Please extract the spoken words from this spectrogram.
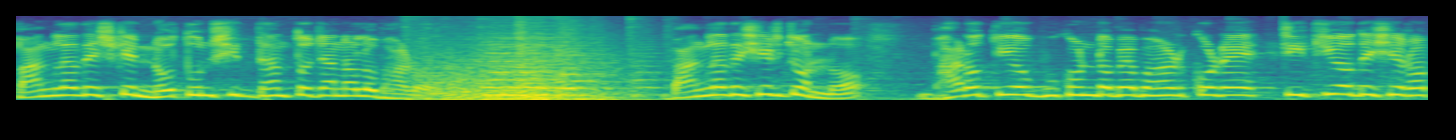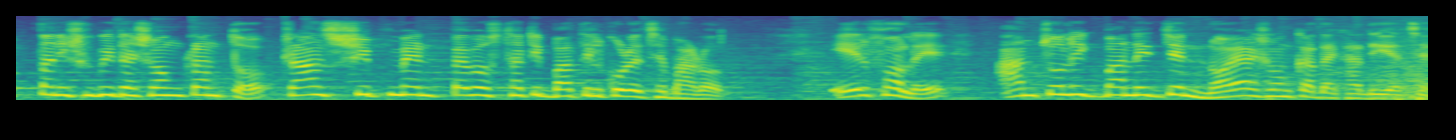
বাংলাদেশকে নতুন সিদ্ধান্ত জানালো ভারত। বাংলাদেশের জন্য ভারতীয় ভূখণ্ড ব্যবহার করে তৃতীয় দেশে রপ্তানি সুবিধা সংক্রান্ত ট্রান্সশিপমেন্ট ব্যবস্থাটি বাতিল করেছে ভারত। এর ফলে আঞ্চলিক বাণিজ্যের নয়া আশঙ্কা দেখা দিয়েছে।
